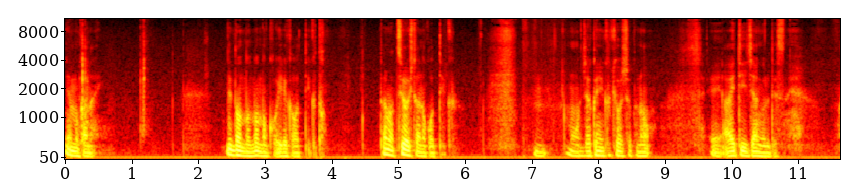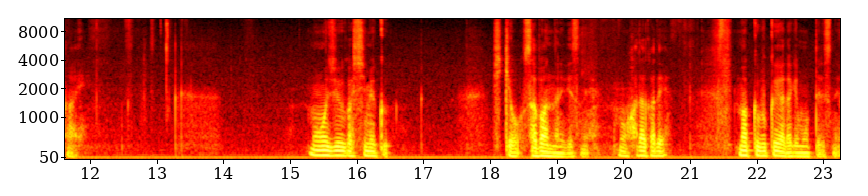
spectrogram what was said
には向かない。でどんどんどんどんこう入れ替わっていくと。ただまあ強い人は残っていく、うん、もう弱肉強食の、えー、IT ジャングルですね。はい。猛獣がひしめく。秘境サバンナにですねもう裸で MacBook Air だけ持ってですね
